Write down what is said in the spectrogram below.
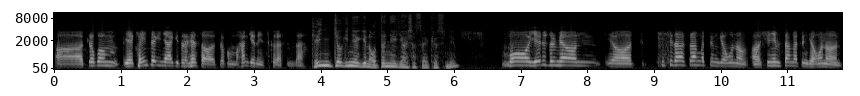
아, 조금, 예, 개인적인 이야기도 해서 조금 한계는 있을 것 같습니다. 개인적인 얘기는 어떤 얘기 하셨어요, 교수님? 뭐, 예를 들면, 어, 키시다 상 같은 경우는, 어, 신임 상 같은 경우는,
